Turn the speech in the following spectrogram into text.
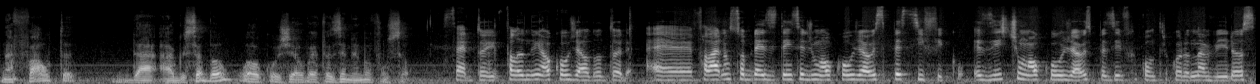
Na falta da água e sabão, o álcool gel vai fazer a mesma função. Certo, e falando em álcool gel, doutor, é, falaram sobre a existência de um álcool gel específico. Existe um álcool gel específico contra o coronavírus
